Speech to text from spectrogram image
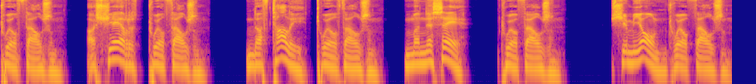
12,000. Asher, 12,000. Naphtali, 12,000. Manasseh, 12,000. Shimeon, 12,000.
